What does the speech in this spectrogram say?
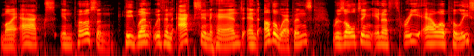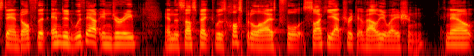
My Axe, in person. He went with an axe in hand and other weapons, resulting in a three hour police standoff that ended without injury, and the suspect was hospitalized for psychiatric evaluation. Now,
